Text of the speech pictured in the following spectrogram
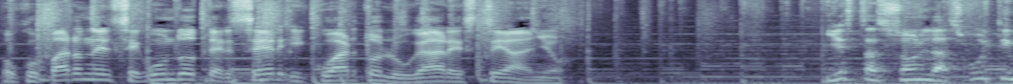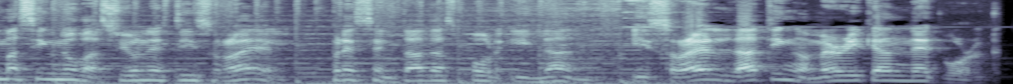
ocuparon el segundo, tercer y cuarto lugar este año. Y estas son las últimas innovaciones de Israel, presentadas por ILAN, Israel Latin American Network.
